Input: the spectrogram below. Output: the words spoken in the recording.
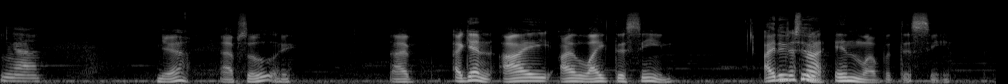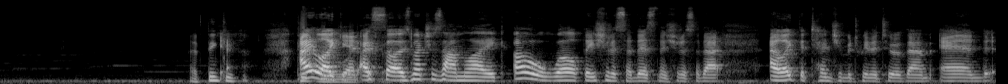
Yeah. Yeah, absolutely. I again, I I like this scene. I do I'm just too. not in love with this scene. I think it, I could like it. I saw as much as I'm like, oh well, they should have said this and they should have said that. I like the tension between the two of them, and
